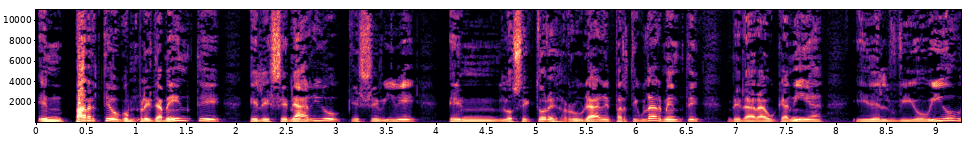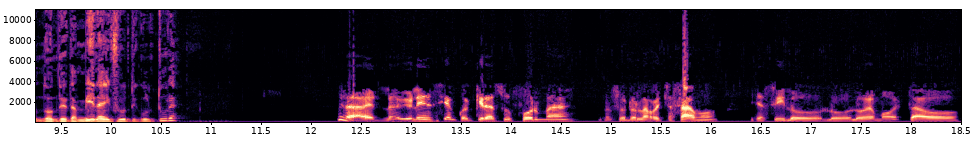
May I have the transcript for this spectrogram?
en parte o completamente el escenario que se vive en los sectores rurales, particularmente de la Araucanía y del Biobío, donde también hay fruticultura? Mira, a ver, la violencia en cualquiera de sus formas, nosotros la rechazamos y así lo, lo, hemos estado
